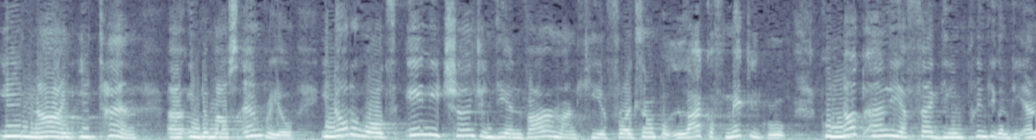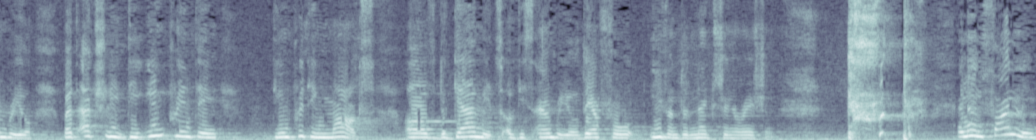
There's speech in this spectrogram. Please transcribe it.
E9, E10, uh, in the mouse embryo. In other words, any change in the environment here, for example, lack of methyl group, could not only affect the imprinting of the embryo, but actually the imprinting, the imprinting marks of the gametes of this embryo, therefore even the next generation. and then finally,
